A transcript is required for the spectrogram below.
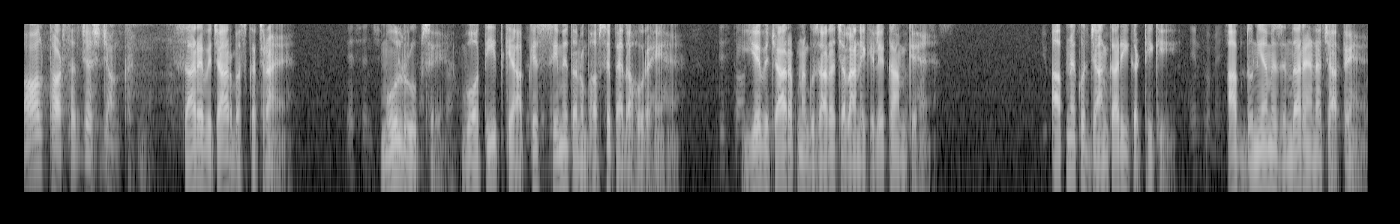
All thoughts are just junk. सारे विचार बस कचरा हैं। मूल रूप से, वो अतीत के आपके सीमित अनुभव से पैदा हो रहे हैं। ये विचार अपना गुजारा चलाने के लिए काम के हैं। आपने कुछ जानकारी इकट्ठी की। आप दुनिया में ज़िंदा रहना चाहते हैं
